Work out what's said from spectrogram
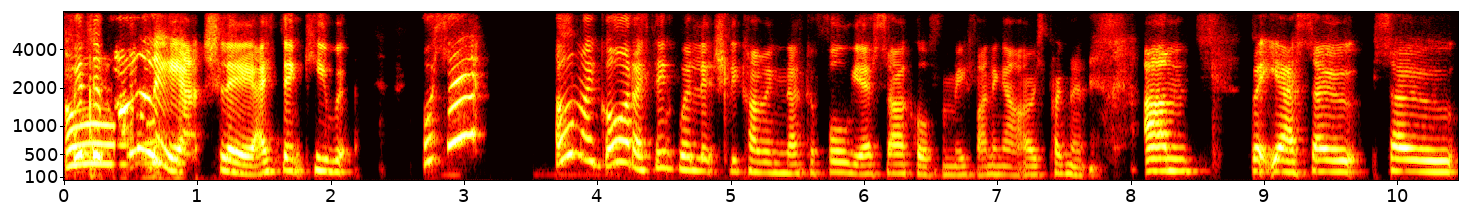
Oh. Actually. I think he would. Was it? Oh my god! I think we're literally coming like a full year circle from me finding out I was pregnant. Um, but yeah, so so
